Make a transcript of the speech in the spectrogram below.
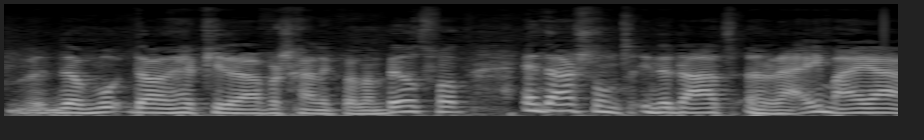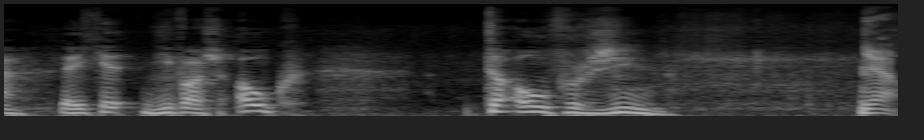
dan, dan, heb je daar waarschijnlijk wel een beeld van. En daar stond inderdaad een rij, maar ja, weet je, die was ook te overzien. Ja,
